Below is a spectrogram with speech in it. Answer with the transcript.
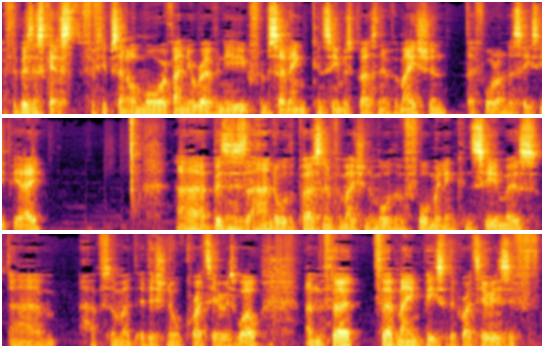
if the business gets 50% or more of annual revenue from selling consumers' personal information, they fall under CCPA. Uh, businesses that handle the personal information of more than 4 million consumers um, have some additional criteria as well. And the third third main piece of the criteria is if,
